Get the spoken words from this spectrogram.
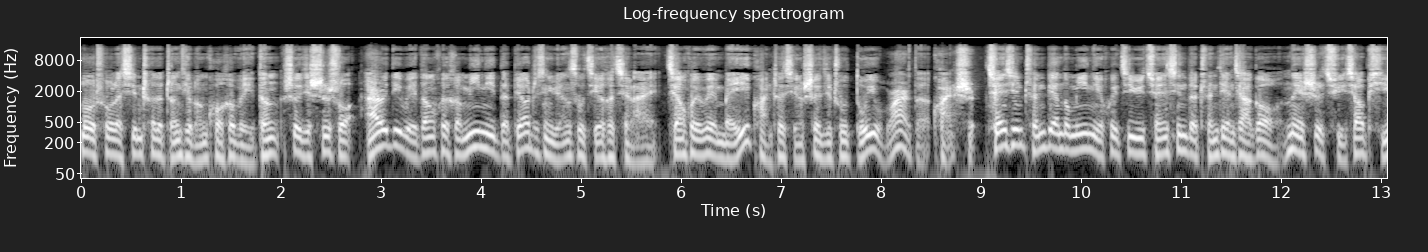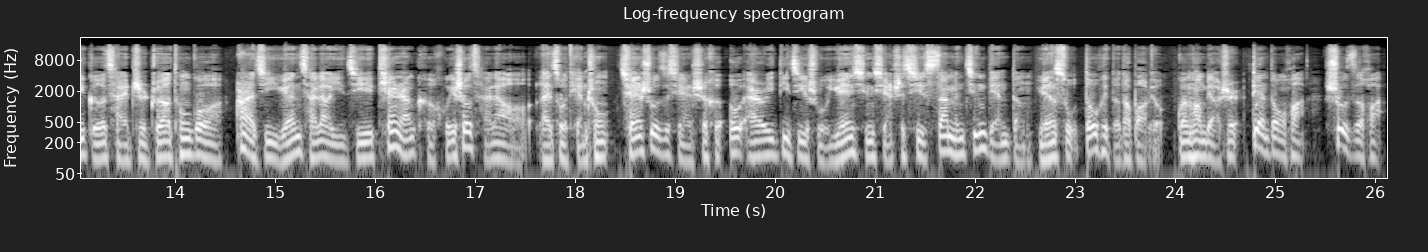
露出了新车的整体轮廓和尾灯。设计师说，LED 尾灯会和 Mini 的标志性元素结合起来，将会为每一款车型设计出独一无二的款式。全新纯电动 Mini 会基于全新的纯电架构，内饰取消皮革材质，主要通过二级原材料以及天然可回收材料来做填充。全数字显示和 OLED 技术、圆形显示器、三门经典等元素。都会得到保留。官方表示，电动化、数字化、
